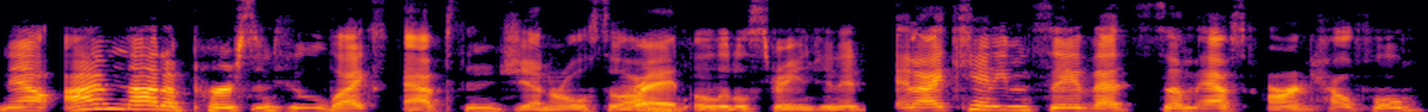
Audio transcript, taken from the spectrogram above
Now I'm not a person who likes apps in general, so Right. I'm a little strange in it, and I can't even say that some apps aren't helpful.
